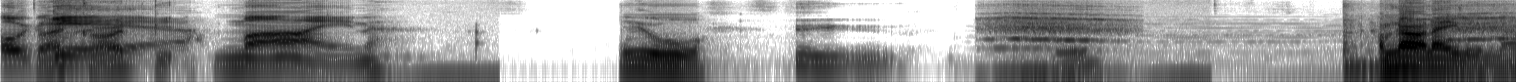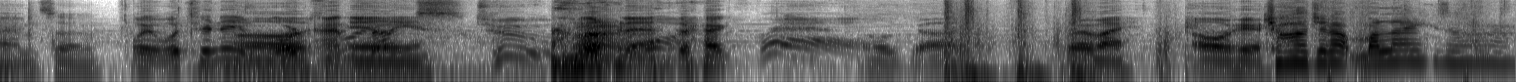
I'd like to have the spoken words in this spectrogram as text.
Oh Black god. card. Yeah, mine. Ew. Ooh. I'm now an alien man, so. Wait, what's your name? Oh, Lord it's an Anthrax? Two. Lord one, Anthrax. Oh god. Where am I? Oh, here. Charging up my legs. are-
